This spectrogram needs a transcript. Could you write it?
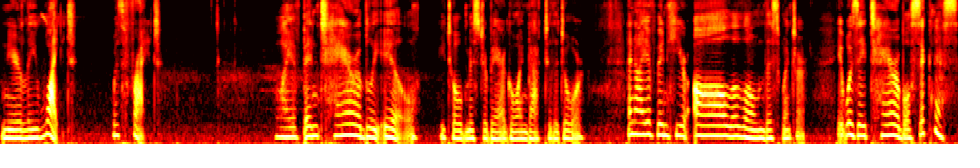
nearly white with fright. Oh, I have been terribly ill, he told Mr. Bear, going back to the door. And I have been here all alone this winter. It was a terrible sickness.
